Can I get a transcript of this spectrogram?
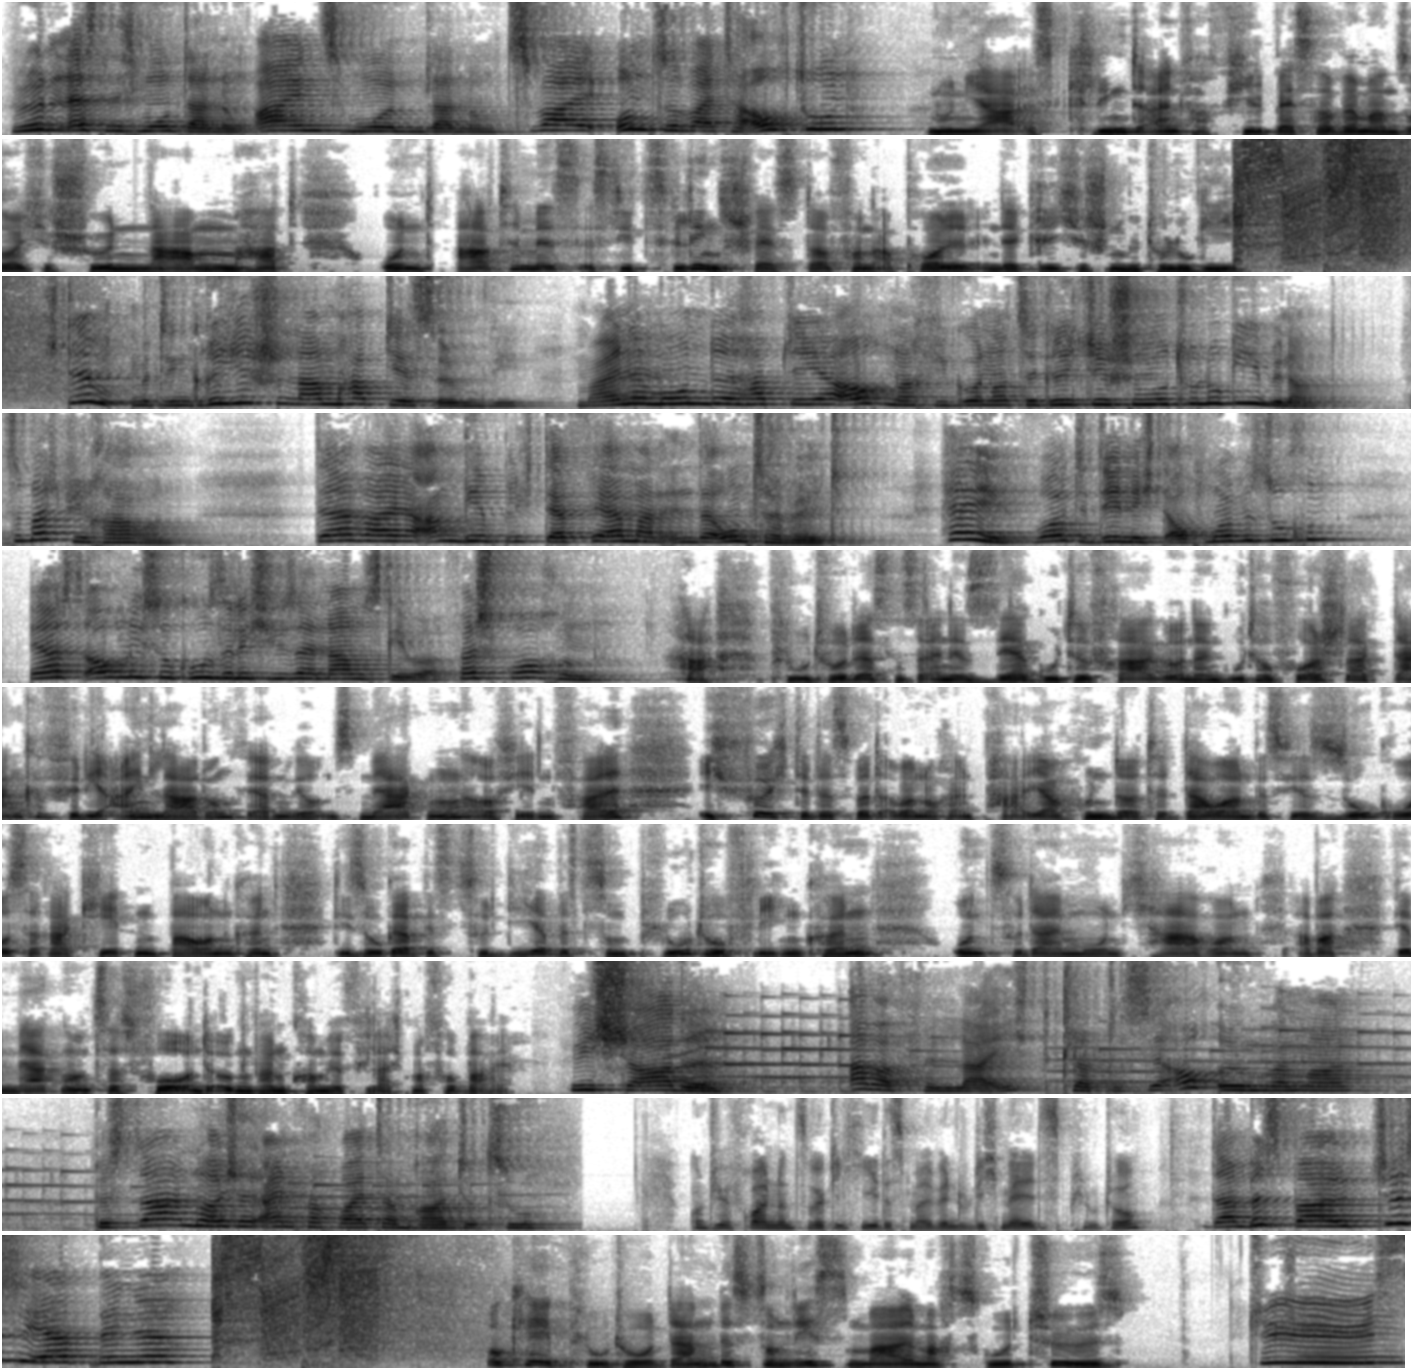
Würden es nicht Mondlandung 1, Mondlandung 2 und so weiter auch tun? Nun ja, es klingt einfach viel besser, wenn man solche schönen Namen hat. Und Artemis ist die Zwillingsschwester von Apoll in der griechischen Mythologie. Stimmt, mit den griechischen Namen habt ihr es irgendwie. Meine Monde habt ihr ja auch nach Figuren aus der griechischen Mythologie benannt. Zum Beispiel Charon. Der war ja angeblich der Fährmann in der Unterwelt. Hey, wollt ihr den nicht auch mal besuchen? Er ist auch nicht so gruselig wie sein Namensgeber. Versprochen. Ha, Pluto, das ist eine sehr gute Frage und ein guter Vorschlag. Danke für die Einladung, werden wir uns merken, auf jeden Fall. Ich fürchte, das wird aber noch ein paar Jahrhunderte dauern, bis wir so große Raketen bauen können, die sogar bis zu dir, bis zum Pluto fliegen können und zu deinem Mond Charon. Aber wir merken uns das vor und irgendwann kommen wir vielleicht mal vorbei. Wie schade. Aber vielleicht klappt es ja auch irgendwann mal. Bis dahin höre ich euch einfach weiter im Radio zu. Und wir freuen uns wirklich jedes Mal, wenn du dich meldest, Pluto. Dann bis bald. Tschüssi, Erdlinge. Okay, Pluto, dann bis zum nächsten Mal. Macht's gut. Tschüss. Tschüss. Tschüss.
